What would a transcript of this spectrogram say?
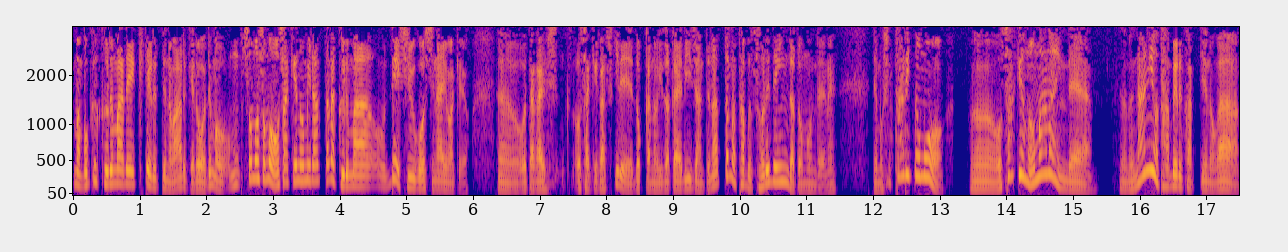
まあ僕車で来てるっていうのはあるけど、でもそもそもお酒飲みだったら車で集合しないわけよ。うん、お互いお酒が好きでどっかの居酒屋でいいじゃんってなったら多分それでいいんだと思うんだよね。でも二人とも、うん、お酒飲まないんで、何を食べるかっていうのが、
